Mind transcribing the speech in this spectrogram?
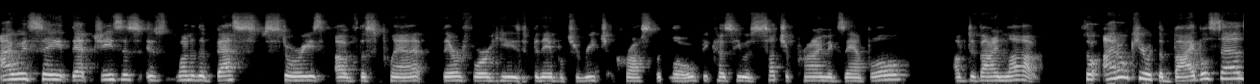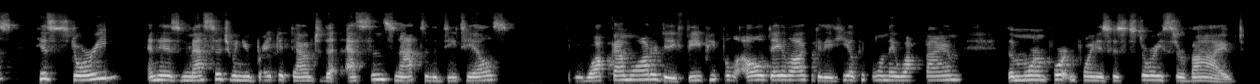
I would say that Jesus is one of the best stories of this planet. Therefore, he's been able to reach across the globe because he was such a prime example of divine love. So I don't care what the Bible says, his story and his message, when you break it down to the essence, not to the details. Did he walk on water? Did he feed people all day long? Did he heal people when they walked by him? The more important point is his story survived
